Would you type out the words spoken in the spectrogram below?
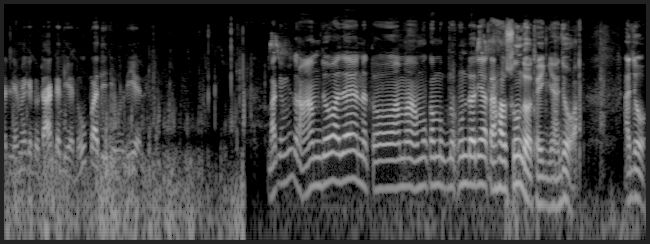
એટલે મેં કીધું ઢાકે દઈએ તો ઉપાધિ જેવું રીએ નહીં. બાકી મિત્રો, આમ જોવા જાય ને તો આમાં અમુક અમુક ઉંડરિયા તો હાવ સૂંદો થઈ ગયા, જોવા. આ જો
